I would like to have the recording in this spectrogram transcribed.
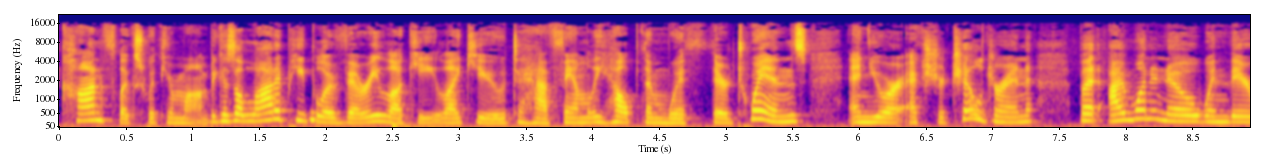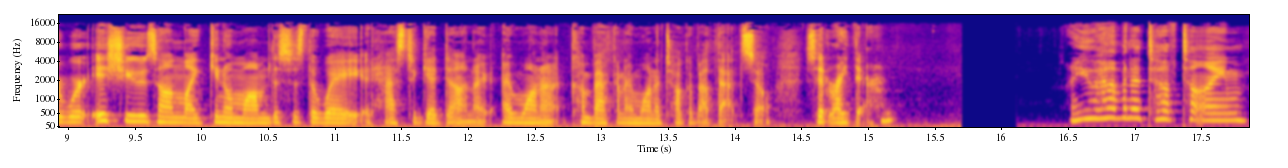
conflicts with your mom because a lot of people are very lucky like you to have family help them with their twins and your extra children but i want to know when there were issues on like you know mom this is the way it has to get done i, I want to come back and i want to talk about that so sit right there are you having a tough time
